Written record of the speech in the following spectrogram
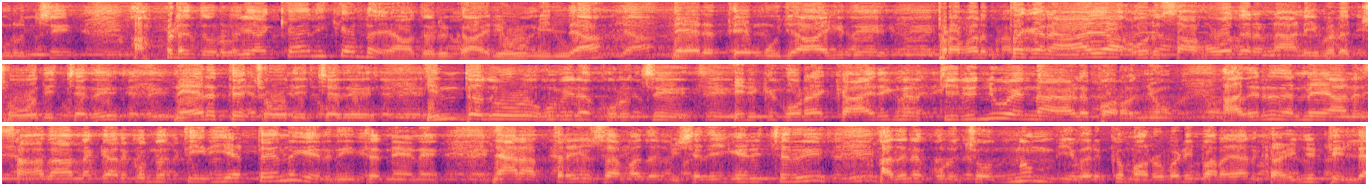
മുറിച്ച് അവിടെ ദുർവ്യാഖ്യാനിക്കേണ്ട യാതൊരു കാര്യവുമില്ല നേരത്തെ മുജാഹിദ് പ്രവർത്തകനായ ഒരു സഹോദരനാണ് ഇവിടെ ചോദിച്ചത്. നേരത്തെ ചോദിച്ചത് ഇന്ദുഹുവിനെ കുറിച്ച് എനിക്ക് കുറെ കാര്യങ്ങൾ തിരിഞ്ഞു എന്ന് അയാൾ പറഞ്ഞു. അതിന് തന്നെയാണ് സാധാരണക്കാർക്കൊന്ന് തിരിയട്ടെ എന്ന് കരുതിയിട്ട് തന്നെയാണ് ഞാൻ അത്രയും സമയം വിശദീകരിച്ചത്. അതിനെക്കുറിച്ചൊന്നും ഇവർക്ക് മറുപടി പറയാൻ കഴിഞ്ഞിട്ടില്ല.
